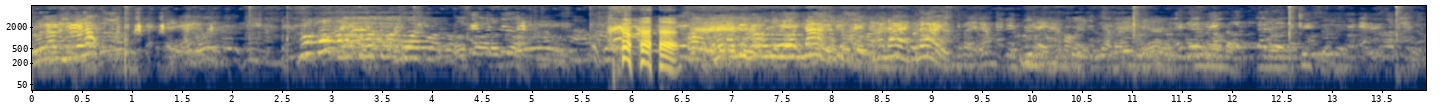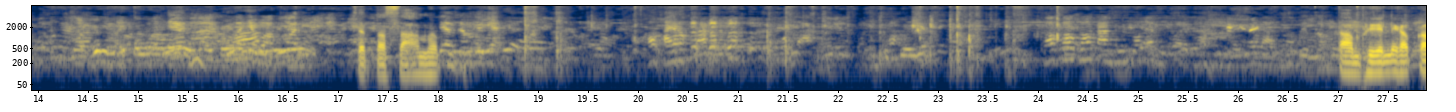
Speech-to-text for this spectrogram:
รู้แล้วรู้แล้วอันนี้เขารวมได้ถ้าได้ก็ได้ เจ็ดต่อสามครับ ตามพื้นนะครับก็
